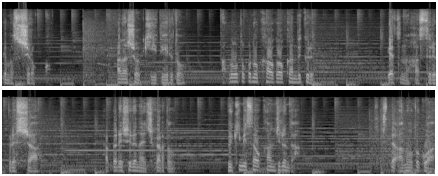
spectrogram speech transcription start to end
でもスシロッコ。話を聞いていると、あの男の顔が浮かんでくる。奴の発するプレッシャー、計り知れない力と、不気味さを感じるんだ。そしてあの男は、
